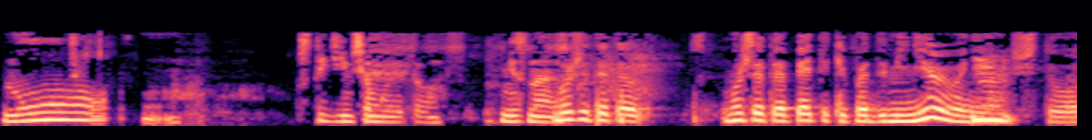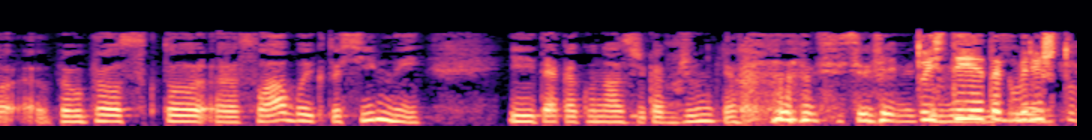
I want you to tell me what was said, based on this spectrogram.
но стыдимся мы этого, не знаю. Может, это может, это опять-таки по доминированию, mm. что э, вопрос, кто э, слабый, кто сильный, и так как у нас же как в джунглях все время... То есть ты это говоришь, что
